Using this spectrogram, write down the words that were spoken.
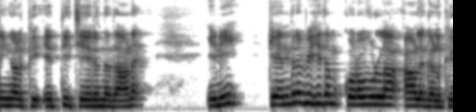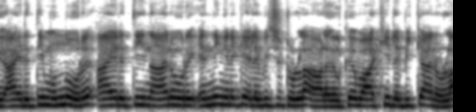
നിങ്ങൾക്ക് എത്തിച്ചേരുന്നതാണ്. ഇനി കേന്ദ്രവിഹിതം കുറവുള്ള ആളുകൾക്ക് ആയിരത്തി മുന്നൂറ് ആയിരത്തി നാനൂറ് എന്നിങ്ങനെയൊക്കെ ലഭിച്ചിട്ടുള്ള ആളുകൾക്ക് ബാക്കി ലഭിക്കാനുള്ള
